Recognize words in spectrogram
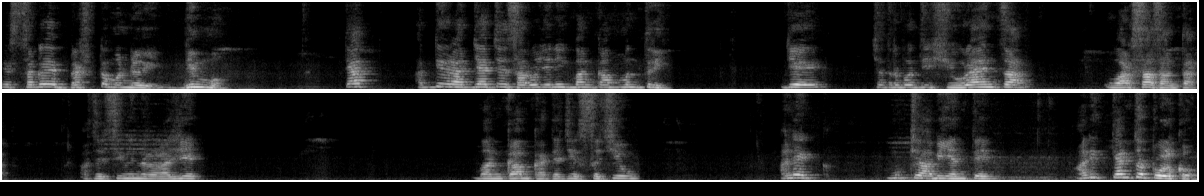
हे सगळे भ्रष्ट मंडळी धिम्म. त्यात अगदी राज्याचे सार्वजनिक बांधकाम मंत्री जे छत्रपती शिवरायांचा वारसा सांगतात. असे शिवेंद्रराजे बांधकाम खात्याचे सचिव. अनेक मुख्य अभियंते आणि त्यांचं टोळकं.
